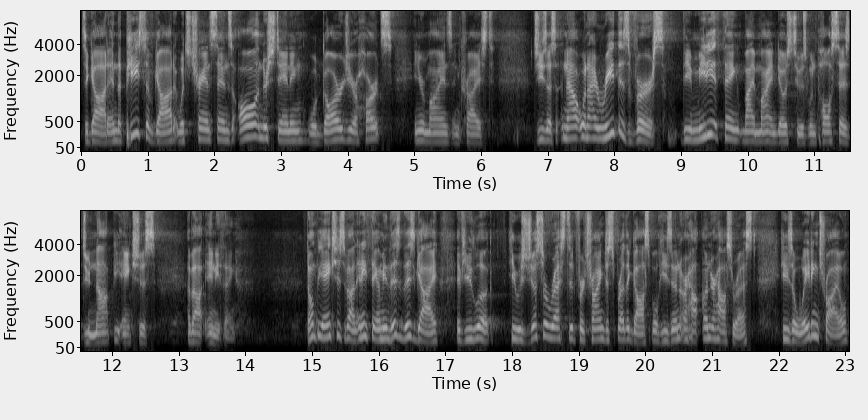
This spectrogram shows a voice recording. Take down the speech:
to God. And the peace of God, which transcends all understanding, will guard your hearts and your minds in Christ Jesus. Now, when I read this verse, the immediate thing my mind goes to is when Paul says, Do not be anxious about anything. Don't be anxious about anything. I mean, this, this guy, if you look, he was just arrested for trying to spread the gospel. He's in under house arrest. He's awaiting trial,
